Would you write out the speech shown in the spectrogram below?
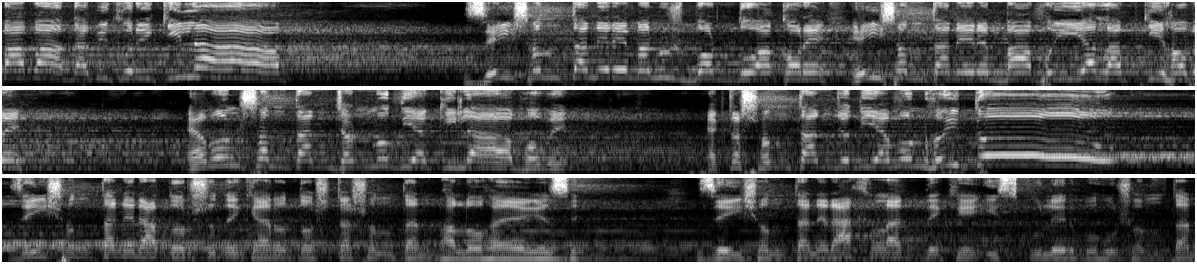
বাবা দাবি করে কি লাভ? যেই সন্তানের মানুষ বরদোয়া করে, এই সন্তানের বাপ হইয়া লাভ কি হবে? এমন সন্তান জন্ম দিয়া কি লাভ হবে? একটা সন্তান যদি এমন হইতো, যেই সন্তানের আদর্শ দেখে আরও দশটা সন্তান ভালো হয়ে গেছে। যেই সন্তানের আখলাক দেখে স্কুলের বহু সন্তান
